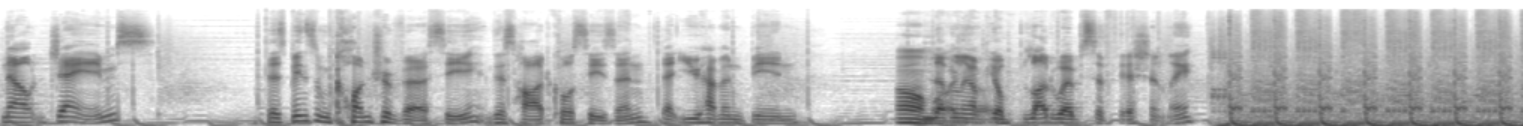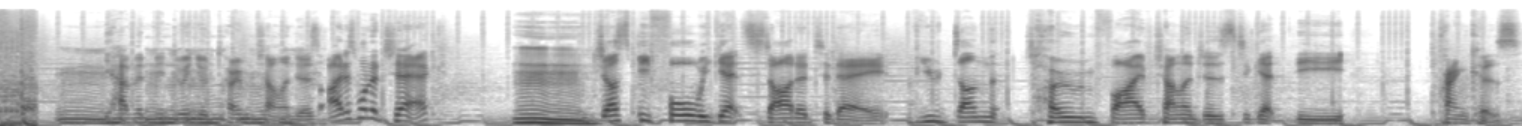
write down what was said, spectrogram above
Now, James, there's been some controversy this hardcore season that you haven't been Oh my leveling up your blood web sufficiently. Mm, You haven't been doing your mm, tome mm, mm, challenges. I just want to check. Mm. Just before we get started today, have you done tome five challenges to get the prankers?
